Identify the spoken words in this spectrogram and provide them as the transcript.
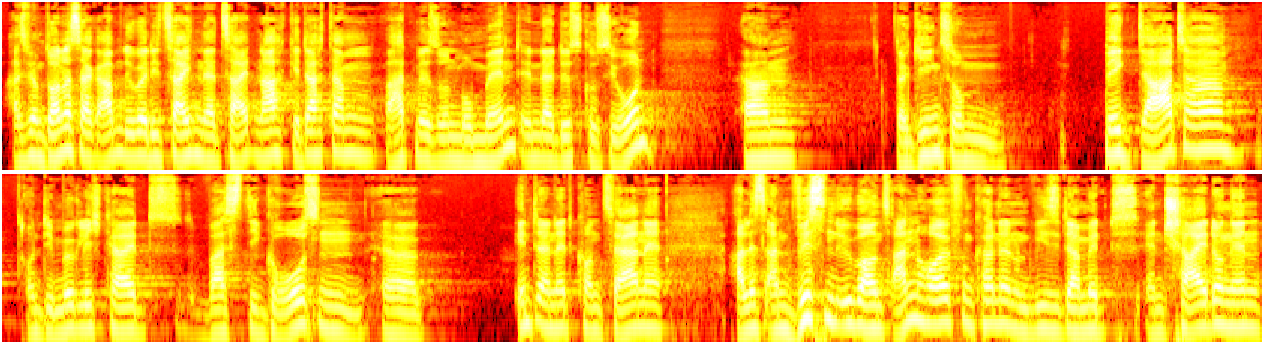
Als wir am Donnerstagabend über die Zeichen der Zeit nachgedacht haben, hatten wir so einen Moment in der Diskussion. Ähm, da ging es um Big Data und die Möglichkeit, was die großen äh, Internetkonzerne alles an Wissen über uns anhäufen können und wie sie damit Entscheidungen,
